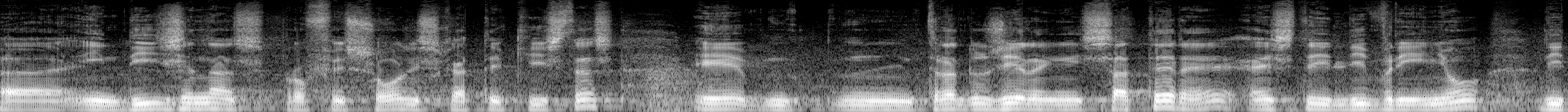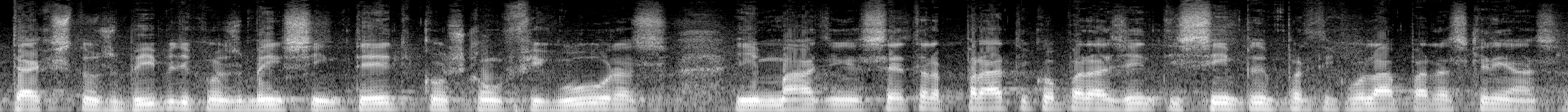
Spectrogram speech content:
uh, indígenas, professores, catequistas, e um, traduziram em sateré este livrinho de textos bíblicos bem sintéticos, com figuras, imagens, etc., prático para a gente simples, em particular para as crianças.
